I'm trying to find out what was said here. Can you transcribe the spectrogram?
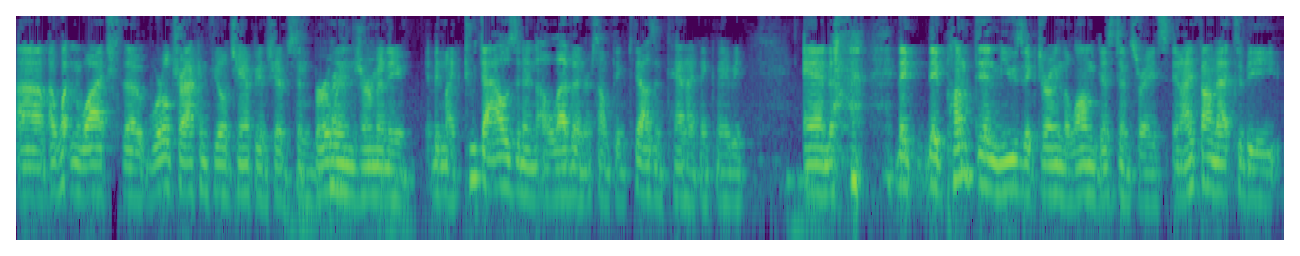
um, i went and watched the world track and field championships in berlin right. germany in like 2011 or something 2010 i think maybe. And they they pumped in music during the long distance race and i found that to be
